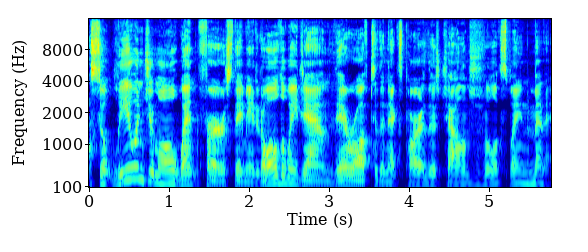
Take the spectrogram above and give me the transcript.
So Leo and Jamal went first. They made it all the way down. They're off to the next part of this challenge, which we'll explain in a minute.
